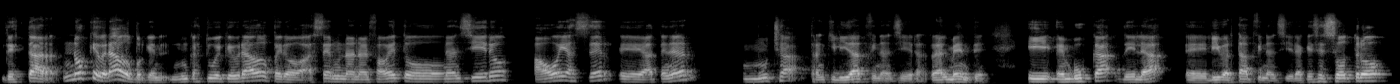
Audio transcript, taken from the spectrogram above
de estar, no quebrado, porque nunca estuve quebrado, pero a ser un analfabeto financiero, a hoy a, eh, a tener mucha tranquilidad financiera, realmente, y en busca de la eh, libertad financiera, que ese es otro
